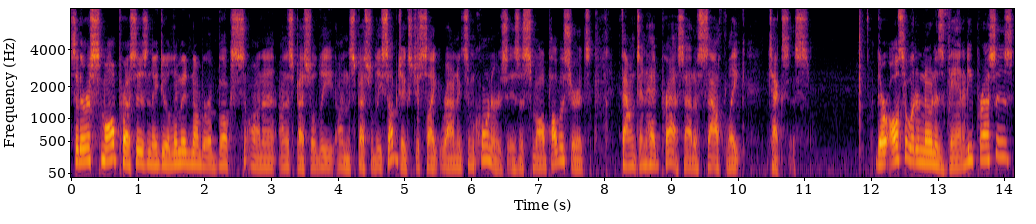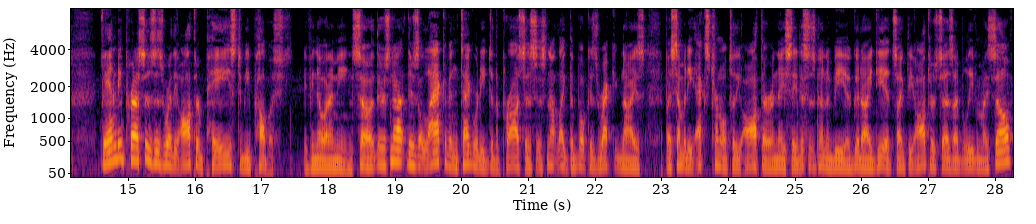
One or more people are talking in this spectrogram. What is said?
So there are small presses, and they do a limited number of books on a on a specialty on specialty subjects, just like Rounding Some Corners is a small publisher. It's Fountainhead Press out of Southlake, Texas. There are also what are known as vanity presses. Vanity presses is where the author pays to be published, if you know what I mean. So there's not there's a lack of integrity to the process. It's not like the book is recognized by somebody external to the author and they say this is going to be a good idea. It's like the author says I believe in myself,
